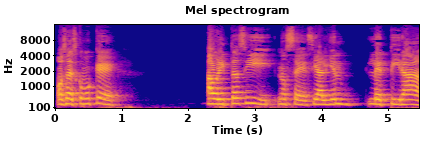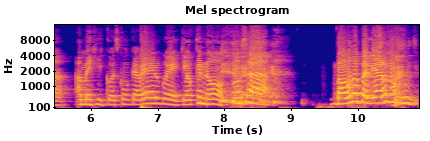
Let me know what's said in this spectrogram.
O sea, es como que ahorita si, no sé, si alguien le tira a México, es como que, a ver, güey, claro que no. O sea, vamos a pelearnos.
